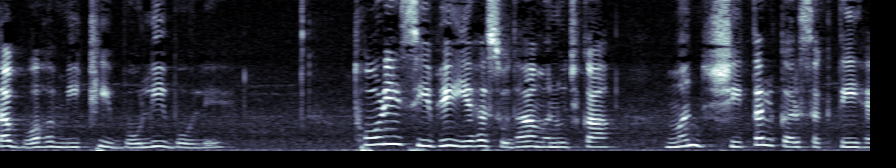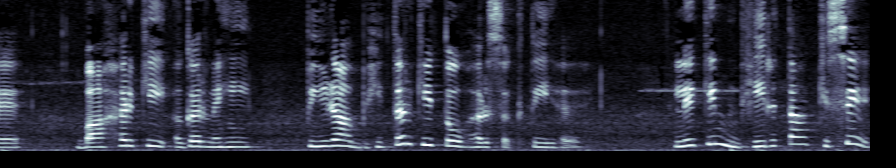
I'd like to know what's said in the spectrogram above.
तब वह मीठी बोली बोले। थोड़ी सी भी यह सुधा मनुज का मन शीतल कर सकती है। बाहर की अगर नहीं, पीड़ा भीतर की तो हर सकती है। लेकिन धीरता किसे?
